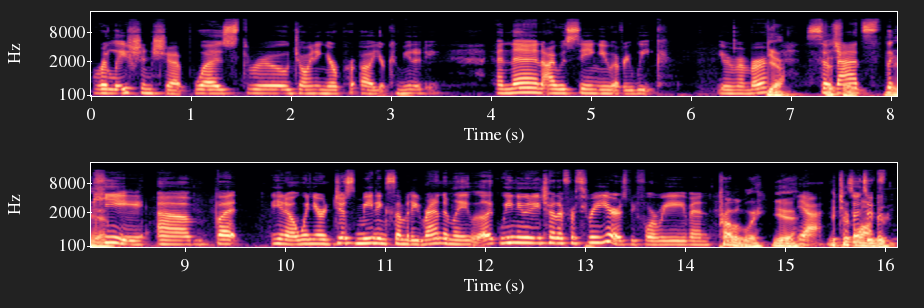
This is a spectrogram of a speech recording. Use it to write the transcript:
relationship was through joining your uh, your community, and then I was seeing you every week. You remember? Yeah, So that's that's, right. the Yeah. key. Um, but you know, when you're just meeting somebody randomly, like we knew each other for three years before we even. Probably, yeah. Yeah. It took so longer. It took,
